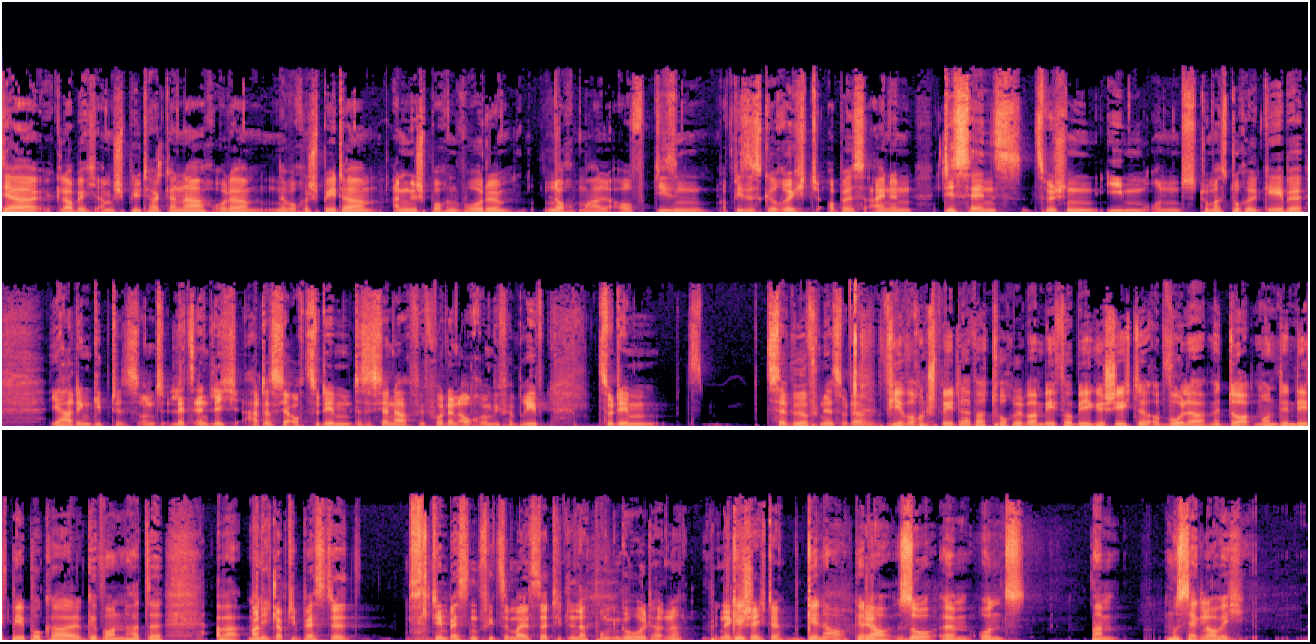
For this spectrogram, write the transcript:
der, glaube ich, am Spieltag danach oder eine Woche später angesprochen wurde, nochmal auf diesen, auf dieses Gerücht, ob es einen Dissens zwischen ihm und Thomas Tuchel gäbe. Ja, den gibt es. Und letztendlich hat es ja auch zu dem, das ist ja nach wie vor dann auch irgendwie verbrieft, zu dem Zerwürfnis oder Vier Wochen später war Tuchel beim BVB Geschichte, obwohl er mit Dortmund den DFB-Pokal gewonnen hatte. Aber und man, ich glaube, die beste, den besten Vizemeistertitel nach Punkten geholt hat, ne? In der Ge- Geschichte. Genau, genau. So, ähm, und man muss ja, glaube ich,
